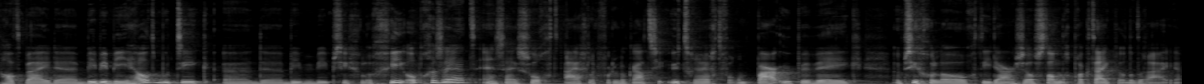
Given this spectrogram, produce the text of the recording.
had bij de BBB Health Boutique uh, de BBB Psychologie opgezet. En zij zocht eigenlijk voor de locatie Utrecht voor een paar uur per week een psycholoog die daar zelfstandig praktijk wilde draaien.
